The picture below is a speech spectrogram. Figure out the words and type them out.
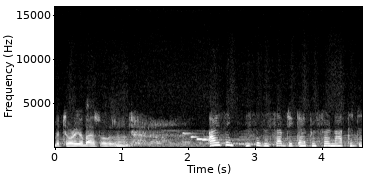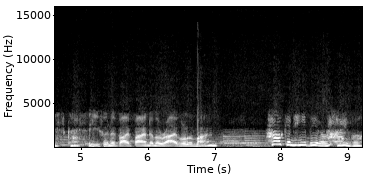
Vittorio Basso, isn't it? I think this is a subject I prefer not to discuss. Even if I find him a rival of mine? How can he be a rival?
